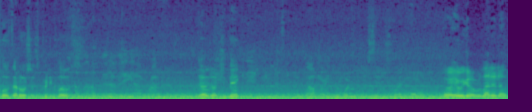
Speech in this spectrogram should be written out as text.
Close. That ocean's pretty close. A little bit of a uh. Yeah, don't you think? No, but what did you see? Just light it up. All right, here we go. We're landing up.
